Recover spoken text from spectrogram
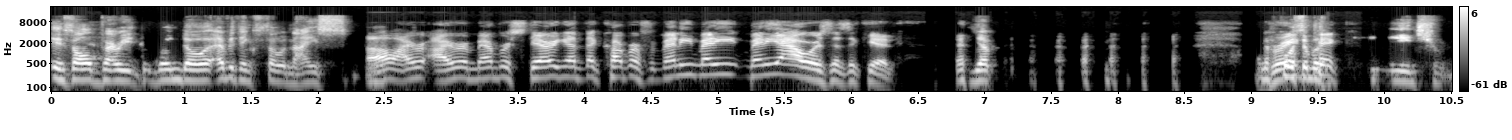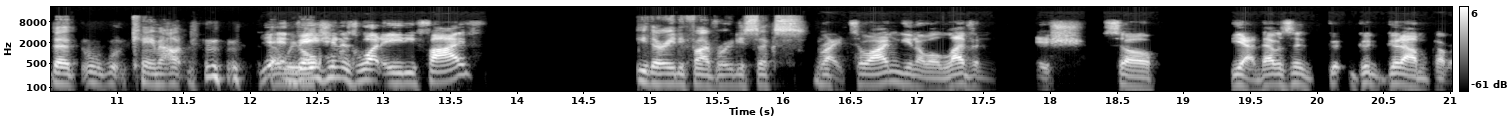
is all very the window, everything's so nice. Oh, I I remember staring at that cover for many many many hours as a kid. Yep. And of Great course it was pick. age that came out. Yeah, all- Invasion is what eighty five. either 85 or 86. Right. So I'm, you know, 11 ish. So yeah, that was a good, good, good album cover.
